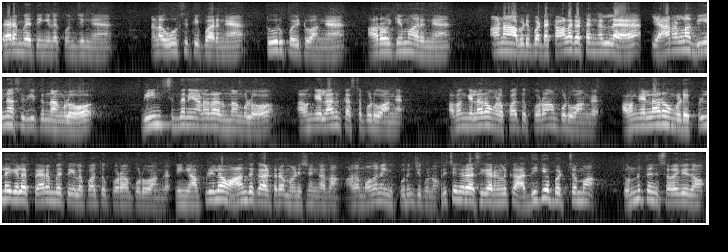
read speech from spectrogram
பேரம்பேத்திங்களை கொஞ்சுங்க. நல்லா ஊர் சுற்றி பாருங்கள் டூர் போயிட்டு வாங்க. ஆரோக்கியமாக இருங்க. ஆனால் அப்படிப்பட்ட காலகட்டங்களில் யாரெல்லாம் வீணாக சுற்றிட்டு இருந்தாங்களோ வீண் சிந்தனையாளராக இருந்தாங்களோ அவங்க எல்லாரும் கஷ்டப்படுவாங்க. அவங்க எல்லாரும் உங்களை பார்த்து புறாமப்படுவாங்க அவங்க எல்லாரும் உங்களுடைய பிள்ளைகளை பேரம்பேத்திகளை பார்த்து புறாமப்படுவாங்க நீங்கள் அப்படிலாம் வாழ்ந்து காட்டுற மனுஷங்க தான். அதை முதல்ல நீங்கள் புரிஞ்சுக்கணும். விருச்சிக ராசிக்காரங்களுக்கு அதிகபட்சமாக தொண்ணூத்தஞ்சு சதவீதம்.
